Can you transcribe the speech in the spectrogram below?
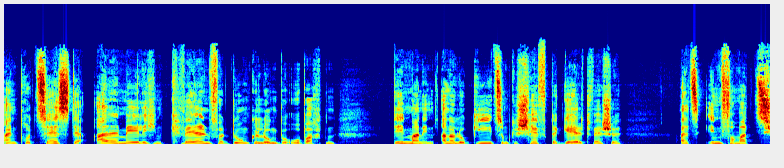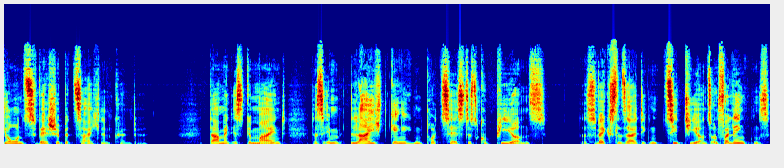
einen Prozess der allmählichen Quellenverdunkelung beobachten, den man in Analogie zum Geschäft der Geldwäsche als Informationswäsche bezeichnen könnte. Damit ist gemeint, dass im leichtgängigen Prozess des Kopierens, des wechselseitigen Zitierens und Verlinkens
